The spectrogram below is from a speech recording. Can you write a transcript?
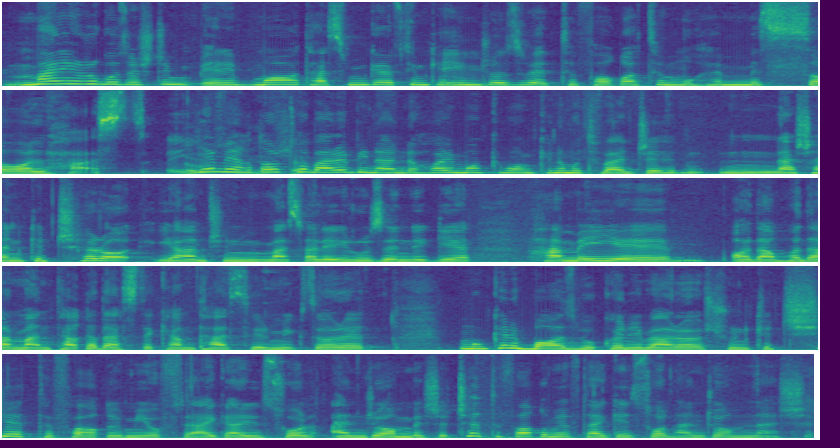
من این رو گذاشتیم یعنی ما تصمیم گرفتیم که این جزو اتفاقات مهم سال هست. یه مقدار تو برای بیننده های ما که ممکنه متوجه نشن که چرا یه همچین مسئله رو زندگی همه آدم ها در منطقه دست کم تاثیر می‌گذاره ممکنه باز بکنی براشون که چه اتفاقی میفته اگر این صلح انجام بشه. چه اتفاقی میفته اگر این صلح انجام نشه؟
